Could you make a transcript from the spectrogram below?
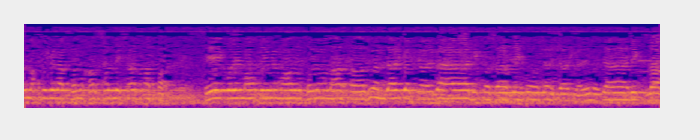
المحبوب لك والمخصص لشرف المصدر في كل موطن موضع كل منعطف من ذلك في ذلك وسابق وسن ذلك وذلك لا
